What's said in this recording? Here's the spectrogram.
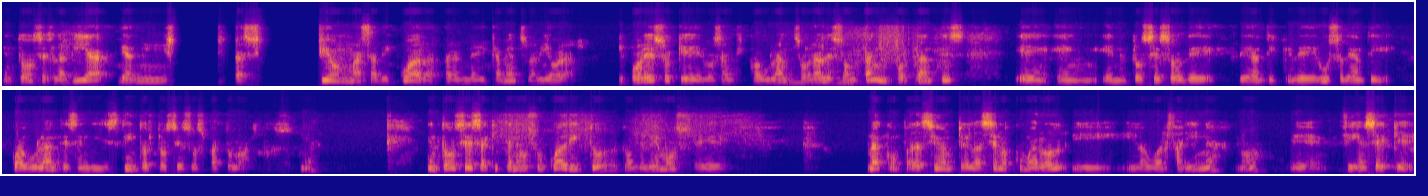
entonces la vía de administración más adecuada para el medicamento es la vía oral. Y por eso que los anticoagulantes orales son tan importantes en, el proceso de, de, uso de anticoagulantes en distintos procesos patológicos. Entonces, aquí tenemos un cuadrito donde vemos eh, una comparación entre el acenocumarol y, y la warfarina, ¿no? Eh, fíjense que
